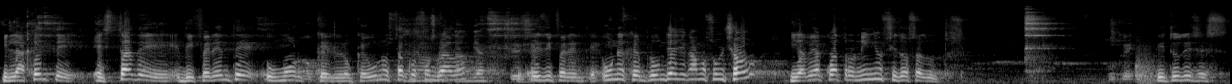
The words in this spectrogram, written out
y la gente está de diferente humor que lo que uno está acostumbrado, es diferente. Un ejemplo, un día llegamos a un show y había cuatro niños y dos adultos. Ok. Y tú dices,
